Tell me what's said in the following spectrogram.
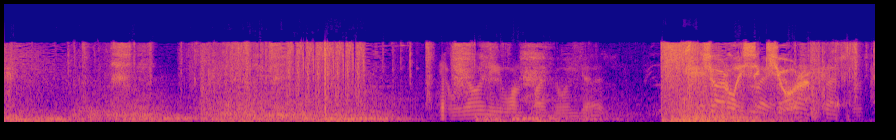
Yeah, we only need one fight to win, guys. Charlie secure. Specialist.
